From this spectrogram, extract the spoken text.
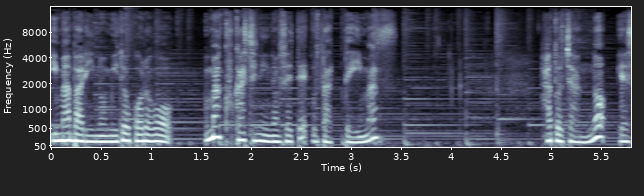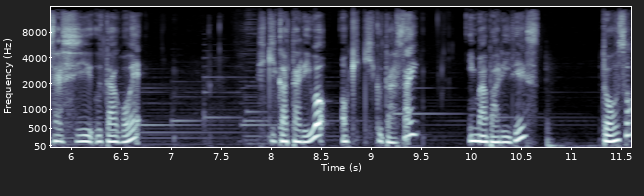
今治の見どころをうまく歌詞に乗せて歌っています。ハトちゃんの優しい歌声弾き語りをお聴きください。今治です。どうぞ。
